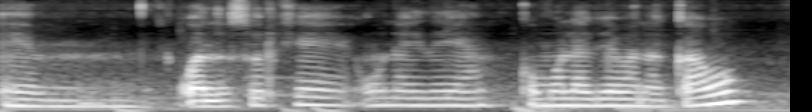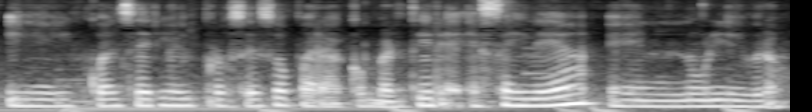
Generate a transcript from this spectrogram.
Em, cuando surge una idea, ¿cómo la llevan a cabo? ¿Y cuál sería el proceso para convertir esa idea en un libro?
